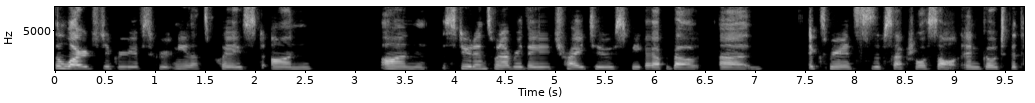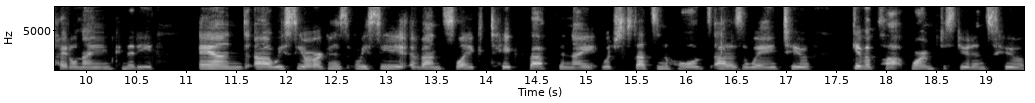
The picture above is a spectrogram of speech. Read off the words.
the large degree of scrutiny that's placed on on students whenever they try to speak up about uh, experiences of sexual assault and go to the Title IX committee. And uh, we see organiz- we see events like Take Back the Night, which Stetson holds as a way to give a platform to students who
